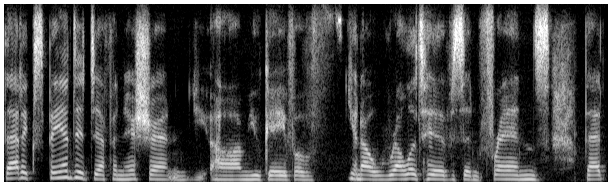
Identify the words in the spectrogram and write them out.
that expanded definition um, you gave of you know, relatives and friends that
